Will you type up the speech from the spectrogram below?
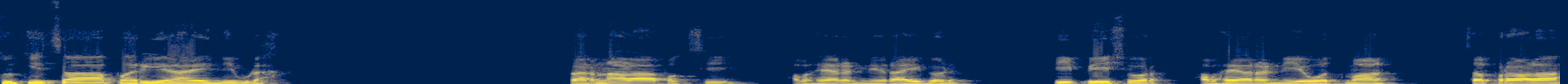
चुकीचा पर्याय निवडा. कर्नाळा पक्षी अभयारण्य रायगड टिपेश्वर अभयारण्य यवतमाळ चपराळा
